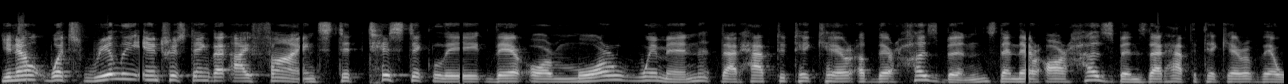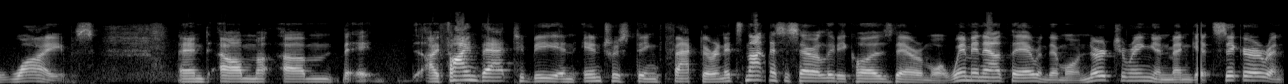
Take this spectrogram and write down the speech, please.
You know, what's really interesting that I find statistically, there are more women that have to take care of their husbands than there are husbands that have to take care of their wives. And um, um, I find that to be an interesting factor. And it's not necessarily because there are more women out there and they're more nurturing and men get sicker. And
